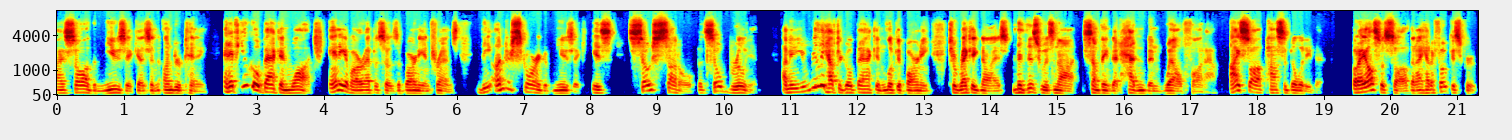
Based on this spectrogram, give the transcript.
I saw the music as an underpinning. And if you go back and watch any of our episodes of Barney and Friends, the underscoring of music is so subtle, but so brilliant. I mean, you really have to go back and look at Barney to recognize that this was not something that hadn't been well thought out. I saw a possibility there, but I also saw that I had a focus group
